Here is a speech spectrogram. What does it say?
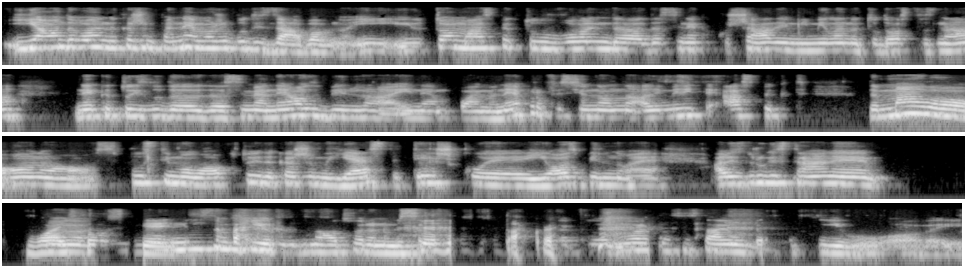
I ja onda volim da kažem, pa ne, može bude zabavno. I, i u tom aspektu volim da, da se nekako šalim i Milana to dosta zna. Nekad to izgleda da sam ja neozbiljna i nemam pojma neprofesionalna, ali meni te aspekt da malo ono spustimo loptu i da kažemo jeste, teško je i ozbiljno je, ali s druge strane Why so serious? nisam hirurg na otvorenom srcu. Tako je. Dakle, moram da se stavim u perspektivu ovaj,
